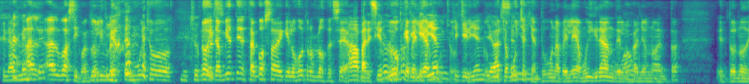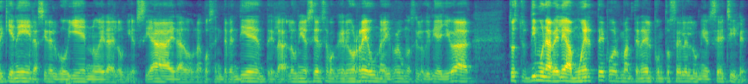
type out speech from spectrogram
finalmente. Al- algo así, cuando tú le inviertes mucho... Mucho no, y también tiene esta cosa de que los otros los desean. Ah, aparecieron Tuvimos otros que pelear querían- que sí, mucha, mucha gente. Tuvo una pelea muy grande en los años 90 en torno de quién era, si era el gobierno, era de la universidad, era de una cosa independiente. La, la universidad en esa época creó Reuna y Reuna se lo quería llevar. Entonces dimos una pelea a muerte por mantener el punto CL en la Universidad de Chile.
